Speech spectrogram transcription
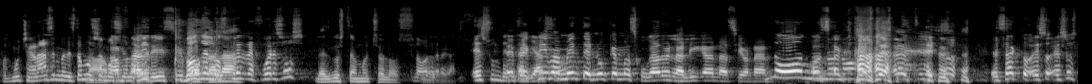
Pues muchas gracias, estamos emocionados. Dos de los tres refuerzos. Les gustan mucho los, regalos. Es un Efectivamente, nunca hemos jugado en la Liga Nacional. No, no, no. no. Exacto, eso, eso es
